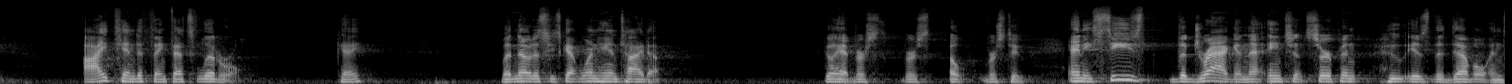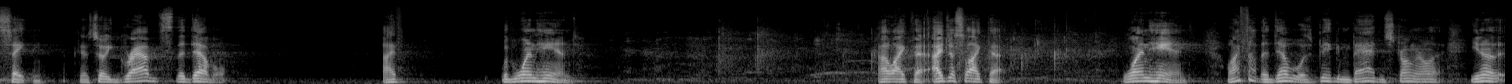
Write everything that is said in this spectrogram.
I tend to think that's literal, okay? But notice he's got one hand tied up. Go ahead, verse, verse, oh, verse 2. And he sees the dragon, that ancient serpent, who is the devil and Satan. Okay, so he grabs the devil I, with one hand. I like that. I just like that. One hand. Well, I thought the devil was big and bad and strong and all that. You know,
